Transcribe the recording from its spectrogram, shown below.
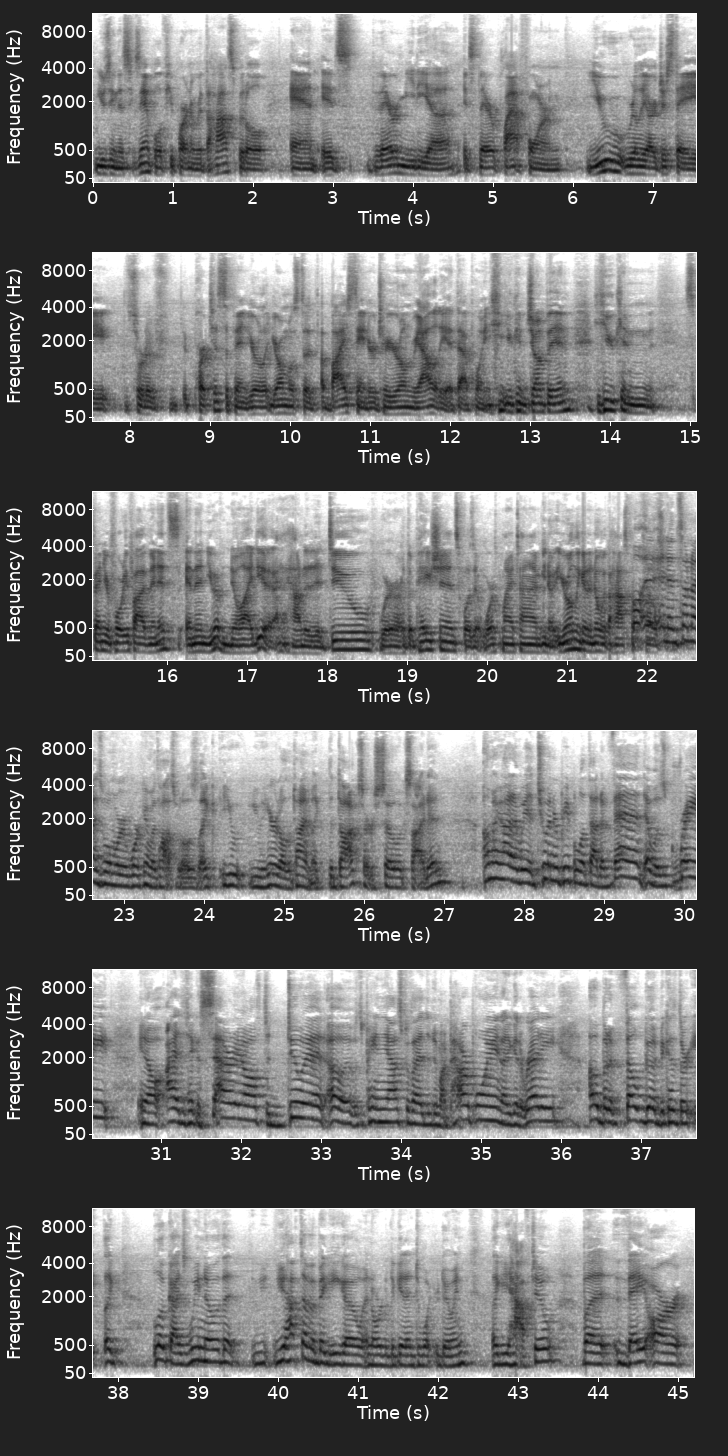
using this example, if you partner with the hospital and it's their media, it's their platform, you really are just a sort of participant. You're you're almost a, a bystander to your own reality at that point. You can jump in, you can spend your 45 minutes and then you have no idea how did it do where are the patients was it worth my time you know you're only going to know what the hospital Well, and, and then sometimes when we're working with hospitals, like you you hear it all the time. Like the docs are so excited. Oh my god, we had 200 people at that event. It was great. You know, I had to take a Saturday off to do it. Oh, it was a pain in the ass because I had to do my PowerPoint. I had to get it ready. Oh, but it felt good because they're like, look, guys, we know that you have to have a big ego in order to get into what you're doing. Like you have to, but they are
